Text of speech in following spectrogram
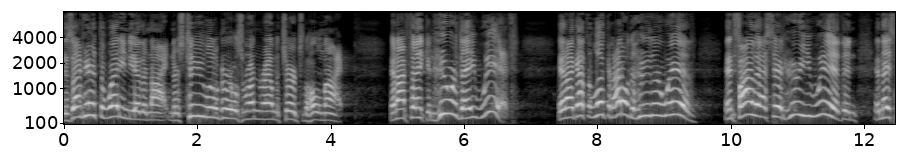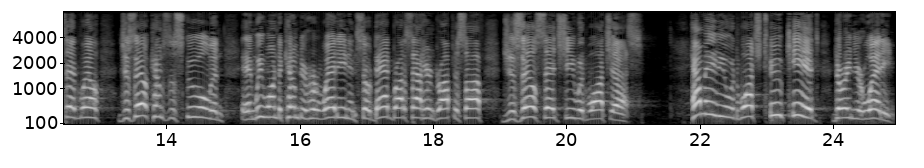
is I'm here at the wedding the other night and there's two little girls running around the church the whole night. And I'm thinking, who are they with? And I got to look and I don't know who they're with. And finally I said, who are you with? And, and they said, well, Giselle comes to school and, and we wanted to come to her wedding. And so dad brought us out here and dropped us off. Giselle said she would watch us. How many of you would watch two kids during your wedding?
